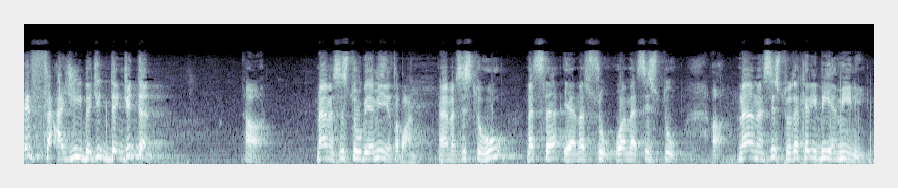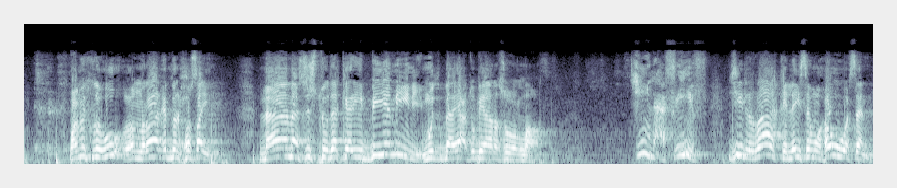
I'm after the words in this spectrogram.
عفة عجيبة جدا جدا. آه. ما مسسته بيميني طبعا. ما مسسته مس يمس ومسست. آه. ما مسست ذكري بيميني. ومثله عمران بن الحصين. ما مسست ذكري بيميني مذ بايعت بها رسول الله. جيل عفيف. جيل راقي ليس مهوسا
